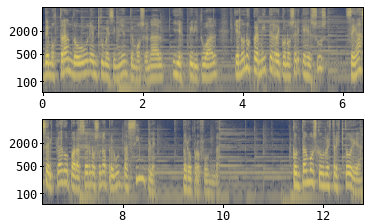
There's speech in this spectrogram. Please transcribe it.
demostrando un entumecimiento emocional y espiritual que no nos permite reconocer que Jesús se ha acercado para hacernos una pregunta simple, pero profunda. Contamos con nuestra historia,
